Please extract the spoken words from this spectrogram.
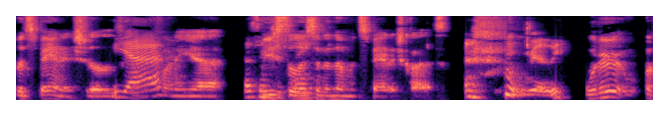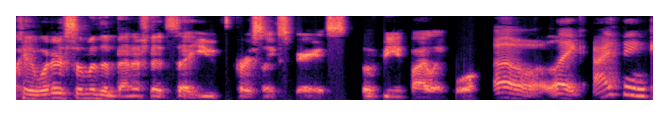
but Spanish. So it's Yeah? kinda funny. Yeah, That's we used to listen to them in Spanish class. really? What are okay? What are some of the benefits that you've personally experienced of being bilingual? Oh, like I think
